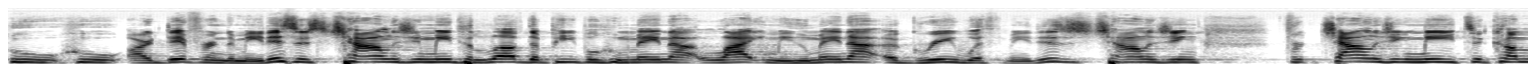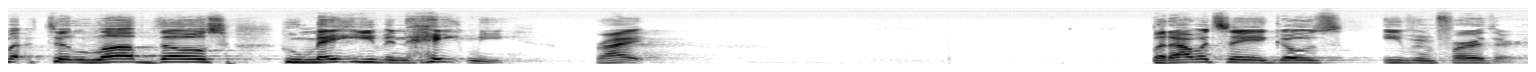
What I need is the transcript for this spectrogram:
who, who are different to me. This is challenging me to love the people who may not like me, who may not agree with me. This is challenging for challenging me to come to love those who may even hate me, right? But I would say it goes even further.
